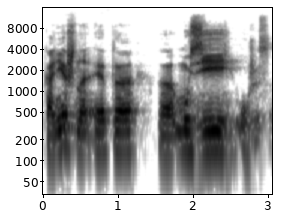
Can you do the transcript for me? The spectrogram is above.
конечно, это э, музей ужаса.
